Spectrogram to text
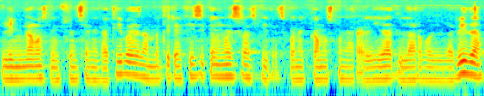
Eliminamos la influencia negativa de la materia física en nuestras vidas. Conectamos con la realidad del árbol de la vida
